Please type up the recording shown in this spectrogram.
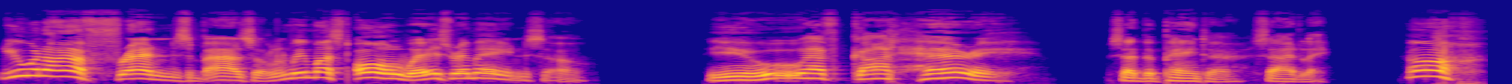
You and I are friends, Basil, and we must always remain so." "You have got Harry," said the painter sadly. "Oh,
